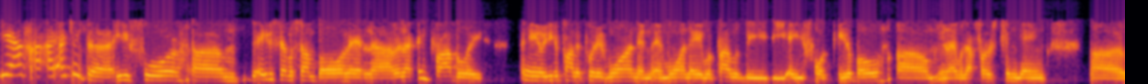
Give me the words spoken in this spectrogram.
Yeah, I, I think the '84, um, the '87 Sun Bowl, and uh, and I think probably, you know, you could probably put it one and and one A would probably be the '84 Gator Bowl. Um, you know, that was our first ten game uh,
